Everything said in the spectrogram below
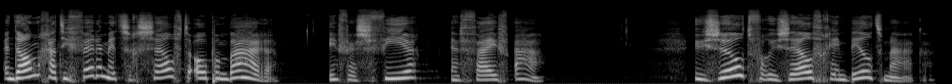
En dan gaat hij verder met zichzelf te openbaren in vers 4 en 5a. U zult voor uzelf geen beeld maken,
